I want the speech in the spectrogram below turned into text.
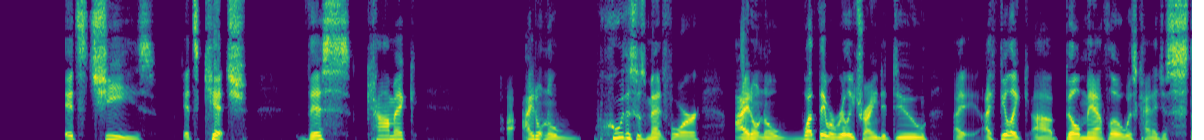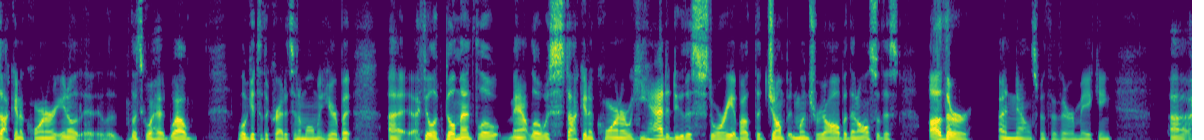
It's cheese. It's kitsch. This comic, I don't know who this was meant for. I don't know what they were really trying to do. I, I feel like uh, Bill Mantlo was kind of just stuck in a corner. You know, let's go ahead. Well, we'll get to the credits in a moment here, but uh, I feel like Bill Mantlo, Mantlo was stuck in a corner. He had to do this story about the jump in Montreal, but then also this other announcement that they're making. Uh,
